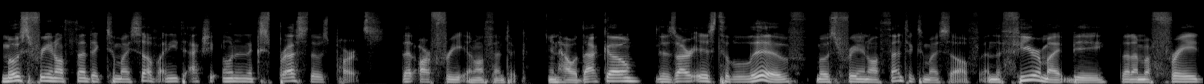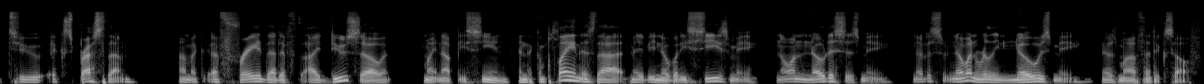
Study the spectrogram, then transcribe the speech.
most free and authentic to myself, I need to actually own and express those parts that are free and authentic. And how would that go? The desire is to live most free and authentic to myself. And the fear might be that I'm afraid to express them. I'm afraid that if I do so, it might not be seen. And the complaint is that maybe nobody sees me, no one notices me, Notice no one really knows me, knows my authentic self.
